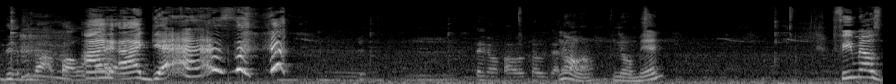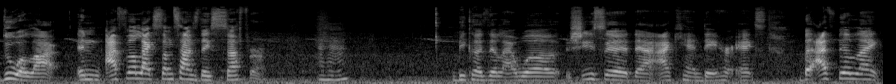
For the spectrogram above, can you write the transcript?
they do not follow. codes. I I guess. they don't follow codes at all. no, no, men. Females do a lot, and I feel like sometimes they suffer Mm-hmm. Because they're like, well, she said that I can't date her ex, but I feel like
